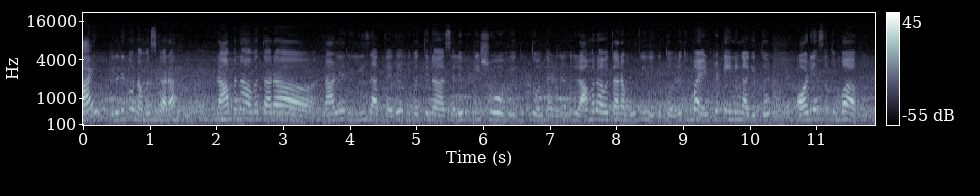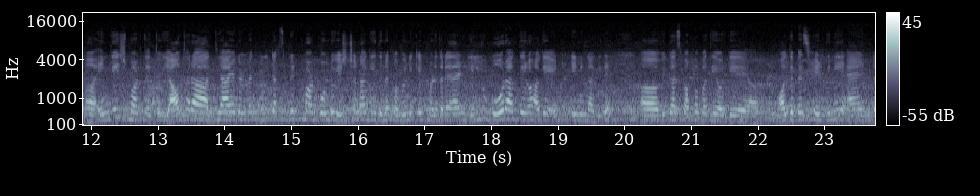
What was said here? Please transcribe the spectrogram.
ಹಾಯ್ ಎಲ್ಲರಿಗೂ ನಮಸ್ಕಾರ. ರಾಮನ ಅವತಾರ ನಾಳೆ ರಿಲೀಸ್ ಆಗ್ತಾ ಇದೆ. ಇವತ್ತಿನ ಸೆಲೆಬ್ರಿಟಿ ಶೋ ಹೇಗಿತ್ತು ಅಂತ ಹೇಳಿದ್ರೆ, ಅಂದರೆ ರಾಮನ ಅವತಾರ ಮೂವಿ ಹೇಗಿತ್ತು ಅಂದರೆ ತುಂಬ ಎಂಟರ್ಟೈನಿಂಗ್ ಆಗಿತ್ತು. ಆಡಿಯನ್ಸ್ ತುಂಬ ಎಂಗೇಜ್ ಮಾಡ್ತಾ ಇತ್ತು. ಯಾವ ಥರ ಅಧ್ಯಾಯಗಳನ್ನ ನೀಟಾಗಿ ಸ್ಪ್ಲಿಟ್ ಮಾಡಿಕೊಂಡು ಎಷ್ಟು ಚೆನ್ನಾಗಿ ಇದನ್ನು ಕಮ್ಯುನಿಕೇಟ್ ಮಾಡಿದ್ದಾರೆ ಆ್ಯಂಡ್ ಎಲ್ಲೂ ಬೋರ್ ಆಗದೆ ಇರೋ ಹಾಗೆ ಎಂಟರ್ಟೈನಿಂಗ್ ಆಗಿದೆ. ವಿಕಾಸ್ ಪಂಪಪತಿ ಅವ್ರಿಗೆ ಆಲ್ ದ ಬೆಸ್ಟ್ ಹೇಳ್ತೀನಿ. And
